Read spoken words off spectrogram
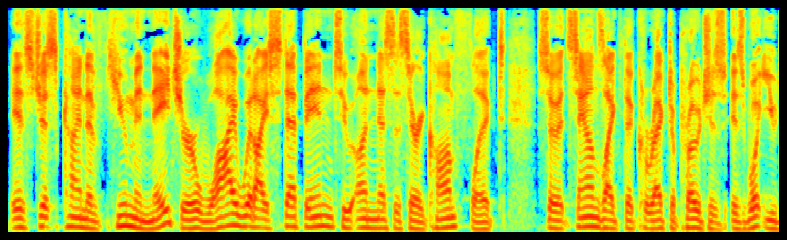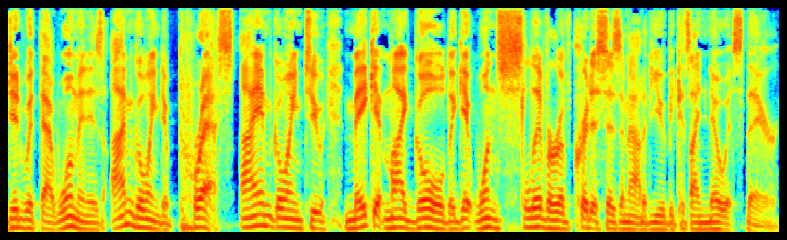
It's just kind of human nature. Why would I step into unnecessary conflict? So it sounds like the correct approach is, is what you did with that woman is I'm going to press. I am going to make it my goal to get one sliver of criticism out of you because I know it's there there.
